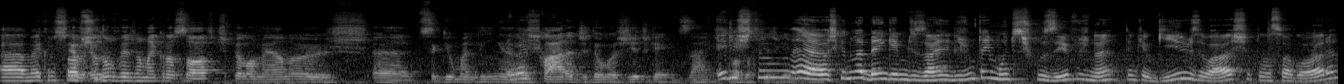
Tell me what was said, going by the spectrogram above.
a Eu, Microsoft. eu não vejo a Microsoft, pelo menos, é, seguir uma linha Eu acho- clara de ideologia de game design. de Eles de estão. game É, design. eu acho que não é bem game design, eles não têm muitos exclusivos, né? Tem o que? O Gears, eu acho, que lançou agora.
